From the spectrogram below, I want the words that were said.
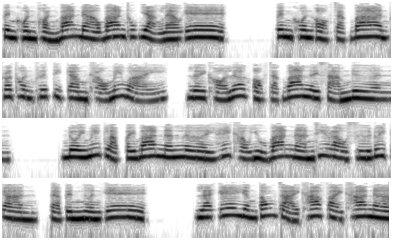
เป็นคนผ่อนบ้านดาวบ้านทุกอย่างแล้วเอเป็นคนออกจากบ้านเพราะทนพฤติกรรมเขาไม่ไหว เลยขอเลิกออกจากบ้านเลยสามเดือน โดยไม่กลับไปบ้านนั้นเลย ให้เขาอยู่บ้านนั้นที่เราซื้อด้วยกัน แต่เป็นเงินเอและเอยังต้องจ่ายค่าไฟค่าน้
